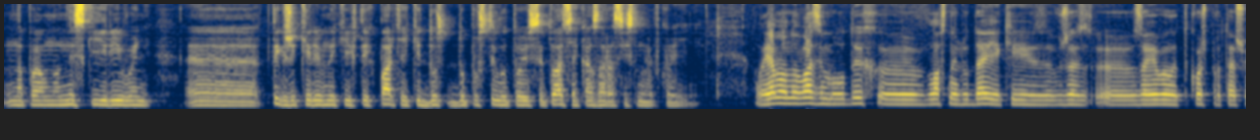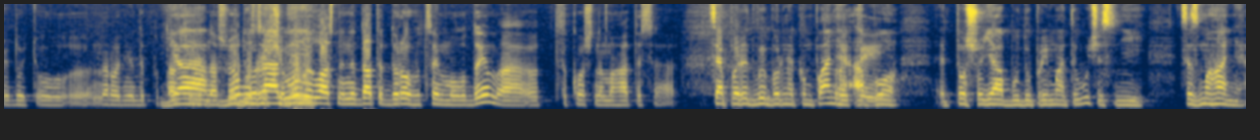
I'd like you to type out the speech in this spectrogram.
напевно, низький рівень е, тих же керівників тих партій, які допустили тої ситуації, яка зараз існує в країні. Але я мав на увазі молодих е, власне людей, які вже е, заявили також про те, що йдуть у е, народні депутати Я від нашої області. радий- Чому ви власне не дати дорогу цим молодим, а от також намагатися Ця передвиборна кампанія Пройти. або то, що я буду приймати участь в ній, це змагання.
